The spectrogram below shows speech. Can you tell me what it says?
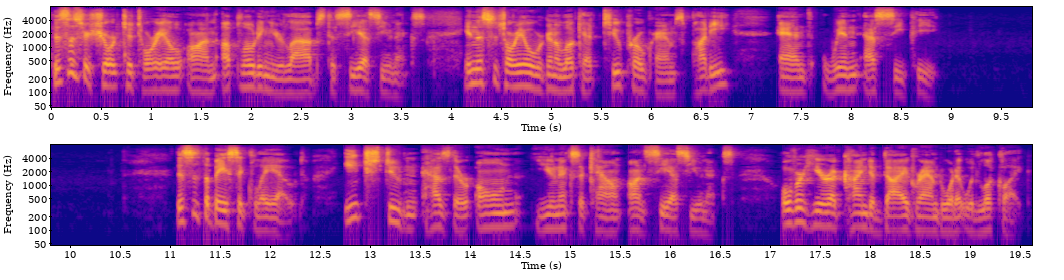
This is a short tutorial on uploading your labs to CS Unix. In this tutorial, we're going to look at two programs, PuTTY and WinSCP. This is the basic layout. Each student has their own Unix account on CS Unix. Over here, I've kind of diagrammed what it would look like.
